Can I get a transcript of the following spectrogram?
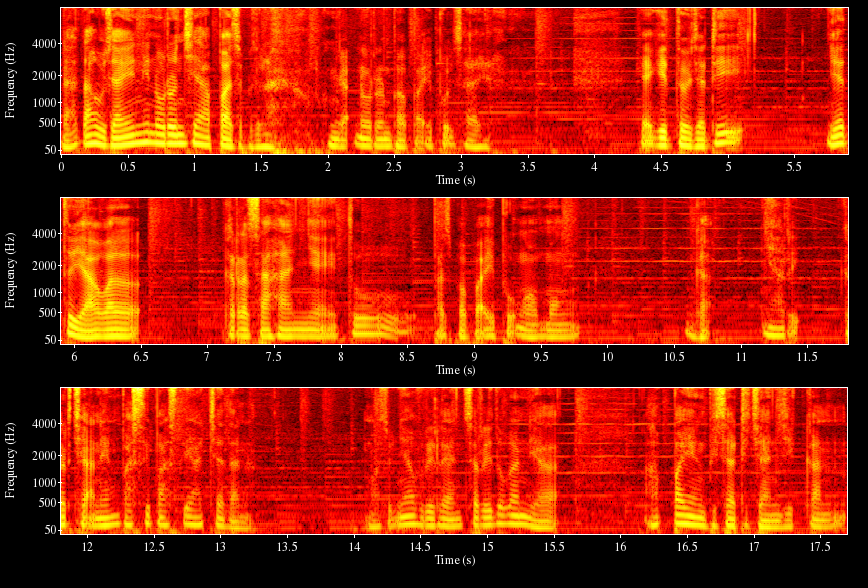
Nggak tahu saya ini nurun siapa sebetulnya nggak nurun bapak ibu saya. Kayak gitu. Jadi ya itu ya awal keresahannya itu pas bapak ibu ngomong nggak nyari kerjaan yang pasti-pasti aja tanah maksudnya freelancer itu kan ya apa yang bisa dijanjikan?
